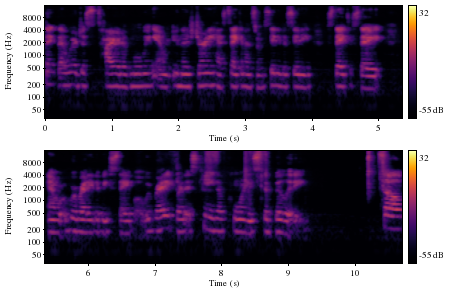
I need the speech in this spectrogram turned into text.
think that we're just tired of moving and, and this journey has taken us from city to city, state to state, and we're, we're ready to be stable. We're ready for this King of Coins stability. So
